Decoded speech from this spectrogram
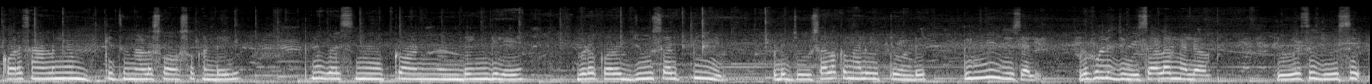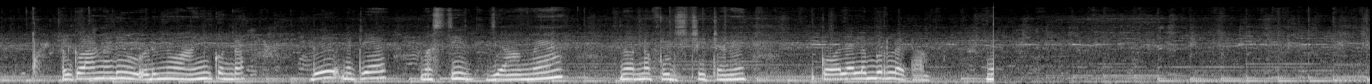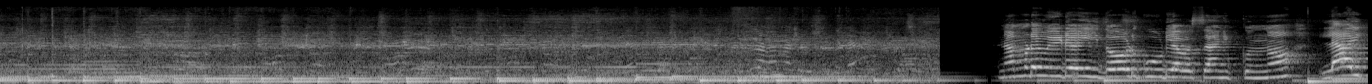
കുറേ സാധനങ്ങൾ മുക്കി തിന്നുള്ള സോസൊക്കെ ഉണ്ടായി പിന്നെ ബസ് നോക്കുകയാണെന്നുണ്ടെങ്കിൽ ഇവിടെ കുറേ ജ്യൂസാൽ പിന്നെ ഇവിടെ ജ്യൂസുകളൊക്കെ നല്ല വിറ്റുകൊണ്ട് പിന്നെയും ജ്യൂസാൽ ഇവിടെ ഫുള്ള് ജ്യൂസുകളാണല്ലോ ജ്യൂസ് ജ്യൂസ് അവർക്ക് ഇവിടെ നിന്ന് വാങ്ങിക്കൊണ്ട ഇത് മറ്റേ മസ്ജിദ് ജാമ എന്ന് പറഞ്ഞ ഫുഡ് സ്ട്രീറ്റാണ് കോലാലംപൂരിലേട്ടാ. like.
